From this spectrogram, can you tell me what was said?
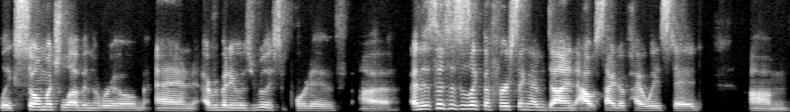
like so much love in the room and everybody was really supportive uh, and since this is like the first thing i've done outside of high waisted um,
